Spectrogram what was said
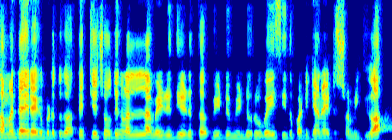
കമന്റായി രേഖപ്പെടുത്തുക. തെറ്റിയ ചോദ്യങ്ങളെല്ലാം എഴുതിയെടുത്ത് വീണ്ടും വീണ്ടും റിവൈസ് ചെയ്ത് പഠിക്കാനായിട്ട് ശ്രമിക്കുക.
